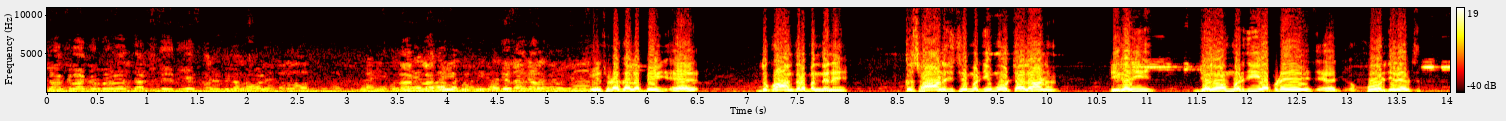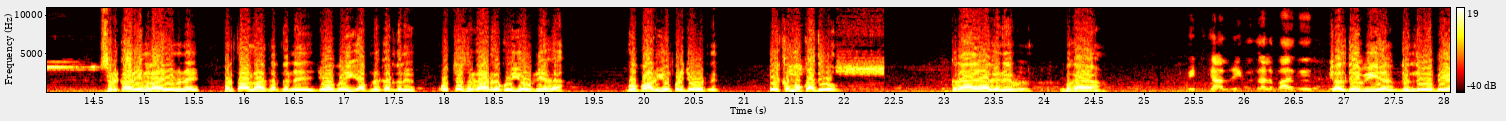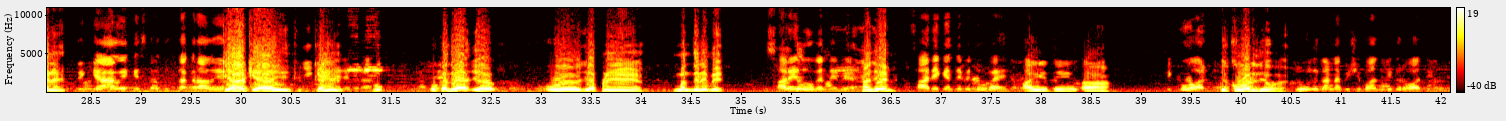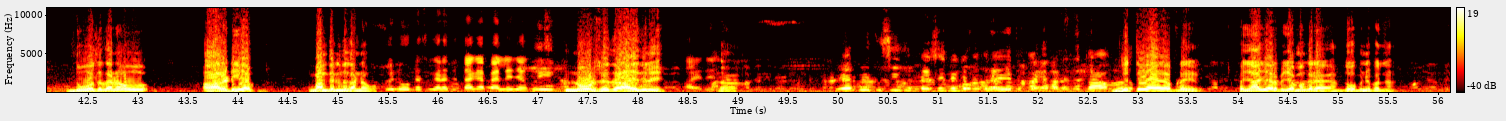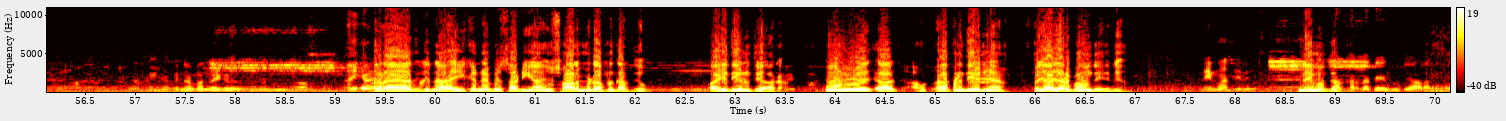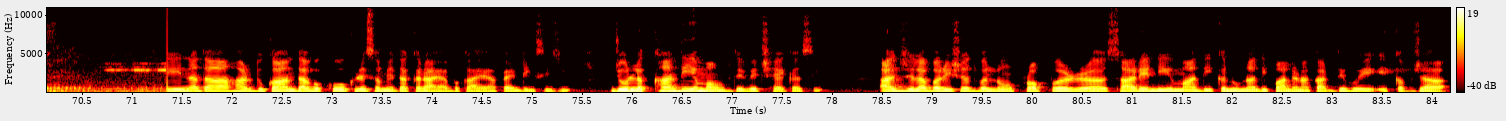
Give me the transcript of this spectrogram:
ਲੱਖ ਲੱਖ ਰੁਪਏ ਦਾ ਦਰਜ ਦੇ ਦਈਏ ਸਾਰੇ ਦੁਕਾਨਾਂ ਵਾਲੇ। ਲੱਖ ਲੱਖ ਕਿਹਦਾ ਗੱਲ ਕਰੀਏ? ਇਹ ਥੋੜਾ ਗੱਲ ਆ ਵੀ ਇਹ ਦੁਕਾਨਦਾਰ ਬੰਦੇ ਨੇ ਕਿਸਾਨ ਜਿੱਥੇ ਮਰਜ਼ੀ ਮੋਰਚਾ ਲਾਣ ਠੀਕ ਹੈ ਜੀ? ਜਦੋਂ ਮਰਜ਼ੀ ਆਪਣੇ ਅਹ, ਹੋਰ ਜਿਹੜੇ ਸਰਕਾਰੀ ਮੁਲਾਜ਼ਮ ਨੇ ਹੜਤਾਲਾਂ ਕਰਦੇ ਨੇ ਜੋ ਵੀ ਆਪਣੇ ਕਰਦੇ ਨੇ ਉੱਥੇ ਸਰਕਾਰ ਦਾ ਕੋਈ ਜ਼ੋਰ ਨਹੀਂ ਹੈਗਾ। ਵਪਾਰੀਆਂ ਉੱਪਰ ਜ਼ੋਰ ਨੇ। ਇੱਕ ਮੌਕਾ ਦਿਓ। ਕਿਰਾਇਆ ਹੈਗੇ ਨੇ ਬਕਾਇਆ। ਵਿੱਚ ਚੱਲ ਰਹੀ ਕੋਈ ਗੱਲਬਾਤ? ਕੋਈ ਚਲਦੀ ਵੀ ਆ ਦਿੰਦੇ ਵੀ ਪਏ ਨੇ। ਵੀ ਕਿਹਾ ਕੋਈ ਕਿਸ ਦਾ ਗੁੱਸਾ ਕਰਾ ਦੇ ਕਿਹਾ ਕਿਹਾ ਸੀ ਕੀ ਕਹਿ ਰਹੇ ਨੇ ਕਹਿੰਦੇ? ਉਹ ਉਹ ਕਹਿੰਦੇ ਅੱਜ ਉਹ ਜੇ ਆਪਣੇ ਮੰਦੇ ਨੇ ਪਏ। ਸਾਰੇ ਦੋ ਕਹਿੰਦੇ ਪਏ ਆ। ਹਾਂਜੀ? ਸਾਰੇ ਕਹਿੰਦੇ ਪਏ ਦੋ ਪੈਸੇ ਆਈ ਤੀ ਹਾਂ। ਇੱਕੋ ਵਾਰ ਚ। ਇੱਕ ਵਾਰ ਦਿਓਗਾ ਦੋ ਦੁਕਾਨਾਂ ਪਿੱਛੇ ਬੰਦ ਵੀ ਕਰਵਾਤੀਆਂ ਉਹਨੇ। ਦੋ ਦੁਕਾਨਾਂ ਉਹ ਆਲਰੇਡੀ ਆ ਬੰਦ ਨੇ ਦੁਕਾਨਾਂ ਉਹ। ਕੋਈ ਨੋਟਿਸ ਵਗੈਰਾ ਦਿੱਤਾ ਗਿਆ ਪਹਿਲੇ ਜਾਂ ਕੋਈ? ਨੋਟਸ ਤੇ ਆਏ ਦੇ ਨੇ। ਆਏ ਦੇ ਹਾਂ। ਫਿਰ ਵੀ ਤੁਸੀਂ ਜੇ ਪੈਸੇ ਨਹੀਂ ਜਮ੍ਹਾਂ ਕਰਾਏ ਦੁਕਾਨਾਂ ਵਾਲਿਆਂ ਨੇ ਤਾਂ ਦਿੱਤੇ ਆ ਆਪਣੇ 50000 ਰੁਪਏ ਜਮ੍ਹਾਂ ਕਰਾਇਆ ਦੋ ਮਹੀਨੇ ਪਹਿਲਾਂ। ਕਿਰਾਇਆ ਦੀ ਜਿੰਨਾ ਅਸੀਂ ਕਹਿੰਦੇ ਵੀ ਸਾਡੀਆਂ ਇਨਸਟਾਲਮੈਂਟ ਆਪਣਾ ਕਰ ਦਿਓ ਅਸੀਂ ਦੇਣ ਨੂੰ ਤਿਆਰ ਆ। ਹੁਣ ਵੀ ਅ, ਆਪਣੇ ਦੇ ਰਹੇ ਆ 50000 ਰੁਪਏ ਹੁਣ ਦੇ ਰਹੇ ਆ। ਨਹੀਂ ਮੰਨਦੇ ਵਿੱਚ। ਨਹੀਂ ਮੰਨਦੇ। ਇਹਨਾਂ ਦਾ ਹਰ ਦੁਕਾਨ ਦਾ ਵੱਖੋ ਵੱਖਰੇ ਸਮੇਂ ਦਾ ਕਿਰਾਇਆ ਬਕਾਇਆ ਪੈਂਡਿੰਗ ਸੀ ਜੀ ਜੋ ਲੱਖਾਂ ਦੀ ਅਮਾਉਂਟ ਦੇ ਵਿੱਚ ਹੈਗਾ ਸੀ। ਅੱਜ ਜ਼ਿਲ੍ਹਾ ਪਰਿਸ਼ਦ ਵੱਲੋਂ ਪ੍ਰੋਪਰ ਸਾਰੇ ਨਿਯਮਾਂ ਦੀ, ਕਾਨੂੰਨਾਂ ਦੀ ਪਾਲਣਾ ਕਰਦੇ ਹੋਏ ਇਹ ਕਬਜ਼ਾ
